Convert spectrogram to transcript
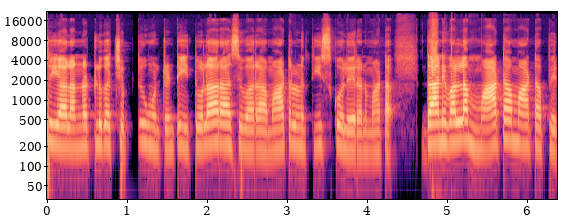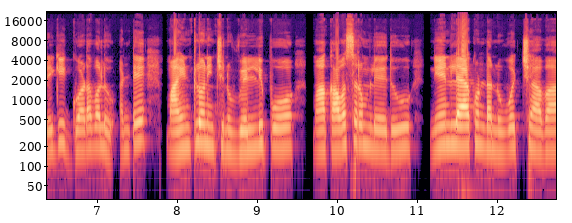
చెయ్యాలి అన్నట్లుగా చెప్తూ ఉంటుంటే ఈ తులారాశి వారు ఆ మాటలను తీసుకోలేరనమాట దానివల్ల మాట మాట పెరిగి గొడవలు అంటే మా ఇంట్లో నుంచి నువ్వు వెళ్ళిపో మాకు అవసరం లేదు నేను లేకుండా నువ్వు వచ్చావా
